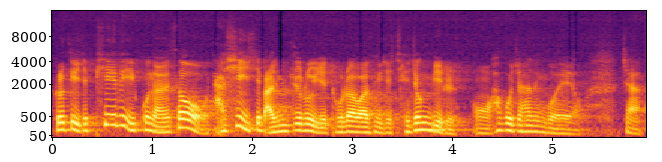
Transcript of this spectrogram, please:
그렇게 이제 피해를 입고 나서 다시 이제 만주로 이제 돌아와서 이제 재정비를 어, 하고자 하는 거예요. 자,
